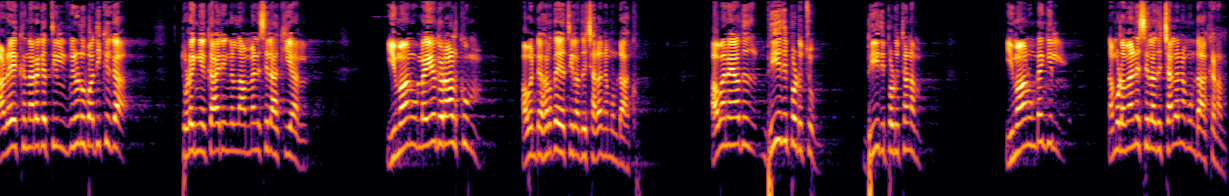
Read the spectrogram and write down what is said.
തഴേക്ക് നരകത്തിൽ വീണു പതിക്കുക? തുടങ്ങിയ കാര്യങ്ങൾ നാം മനസ്സിലാക്കിയാൽ ഇമാനുള്ള ഏതൊരാൾക്കും അവന്റെ ഹൃദയത്തിൽ അത് ചലനമുണ്ടാക്കും. അവനെ അത് ഭീതിപ്പെടുത്തും. ഭീതിപ്പെടുത്തണം. ഇമാനുണ്ടെങ്കിൽ നമ്മുടെ മനസ്സിൽ അത് ചലനമുണ്ടാക്കണം.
